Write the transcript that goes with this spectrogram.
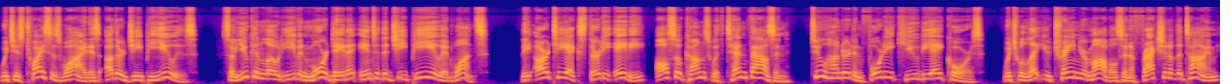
which is twice as wide as other GPUs, so you can load even more data into the GPU at once. The RTX 3080 also comes with 10,240 CUDA cores, which will let you train your models in a fraction of the time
